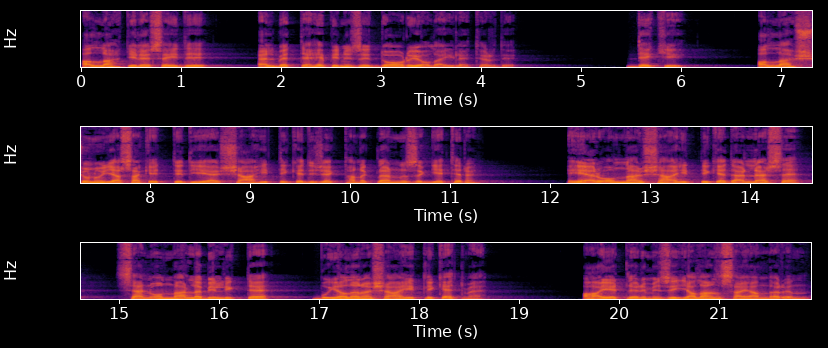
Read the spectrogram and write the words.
Allah dileseydi, elbette hepinizi doğru yola iletirdi. De ki, Allah şunu yasak etti diye şahitlik edecek tanıklarınızı getirin. Eğer onlar şahitlik ederlerse, sen onlarla birlikte bu yalana şahitlik etme. Ayetlerimizi yalan sayanların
